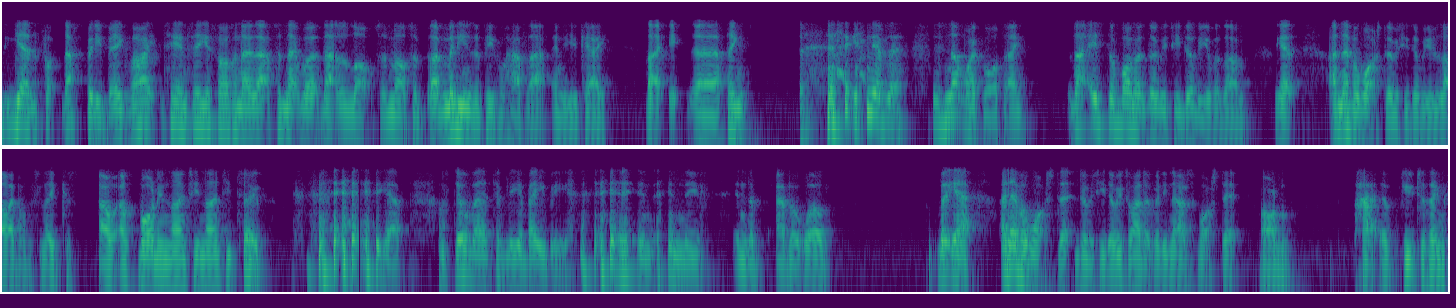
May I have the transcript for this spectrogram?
yeah, that's pretty big, right? TNT, as far as I know, that's a network that lots and lots of like millions of people have that in the UK. Like, uh, I think it's not my forte. That is the one that WCW was on. Yeah, I never watched WCW live, obviously, because I, I, was born in 1992. yeah, I'm still relatively a baby in in these in the adult world. But yeah, I never watched it, WCW, so I don't really know. I just watched it on uh, future things.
